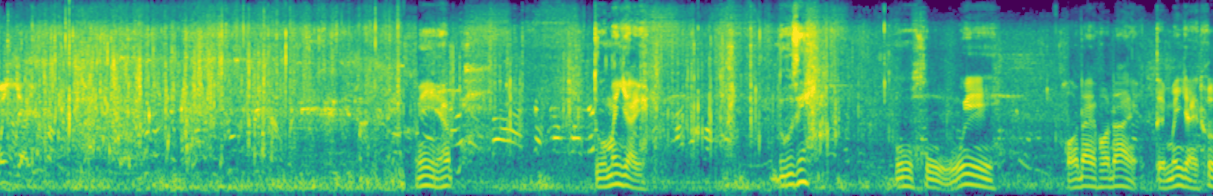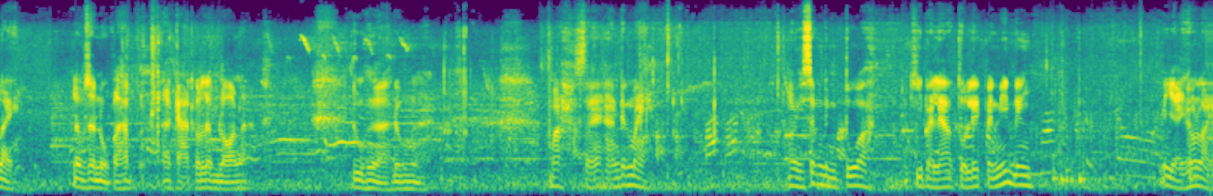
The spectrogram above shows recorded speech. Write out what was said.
ไม่ใหญ่ นี่ครับ ตัวไม่ใหญ่ ดูสิ โอ้โหพอได้พอได้ แต่ไม่ใหญ่เท่าไหร่ เริ่มสนุกแล้วครับ อากาศก็เริ่มร้อนแล้ว ดูเหงื่อดูเหงื่อมาใส่อาหารกันใหม่ เอาอีกสักหนึ่งตัวเมื่อกี้ไปแล้วตัวเล็กไปนิดนึง ไม่ใหญ่เท่าไหร่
